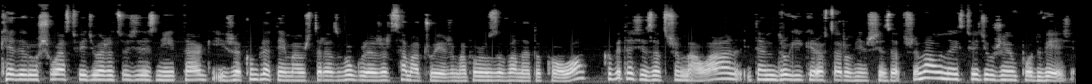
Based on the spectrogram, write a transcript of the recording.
Kiedy ruszyła, stwierdziła, że coś jest z niej tak i że kompletnie ma już teraz w ogóle, że sama czuje, że ma poluzowane to koło. Kobieta się zatrzymała i ten drugi kierowca również się zatrzymał, no i stwierdził, że ją podwiezie.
